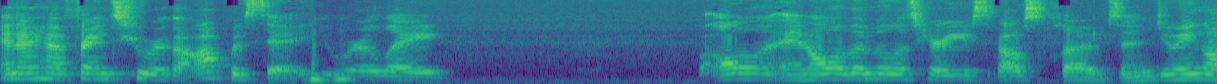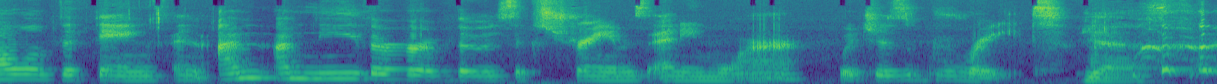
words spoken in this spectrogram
And i have friends who are the opposite Mm-hmm. who are like all in all the military spouse clubs and doing all of the things. And i'm i'm neither of those extremes anymore which is great. Yes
